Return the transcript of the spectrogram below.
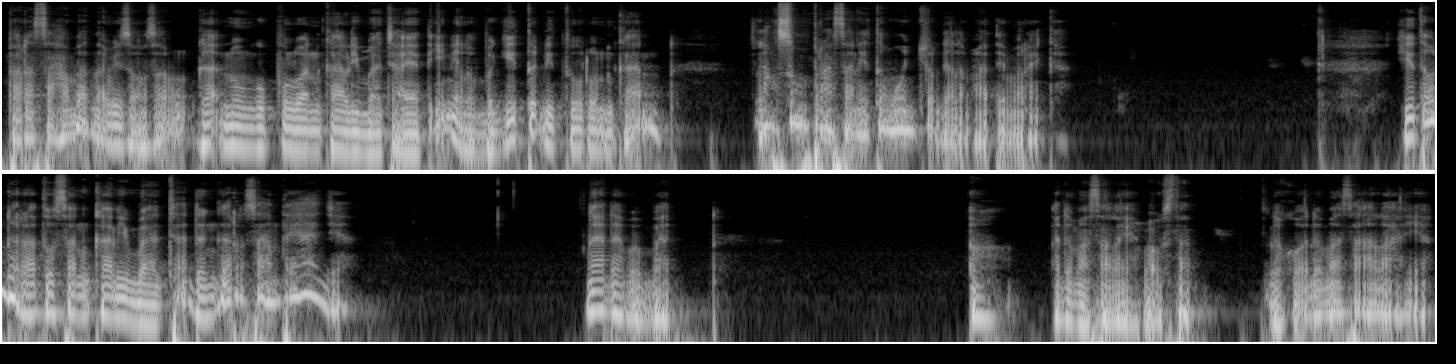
Para sahabat Nabi SAW gak nunggu puluhan kali baca ayat ini loh. Begitu diturunkan, langsung perasaan itu muncul dalam hati mereka. Kita udah ratusan kali baca, dengar santai aja. Gak ada beban ada masalah ya Pak Ustadz? Loh kok ada masalah ya?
